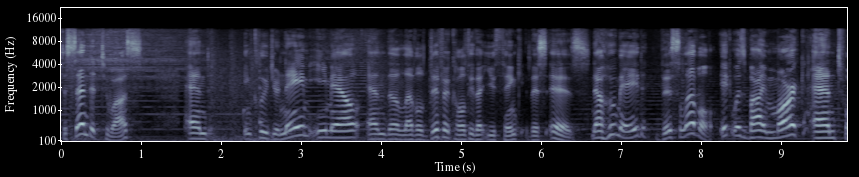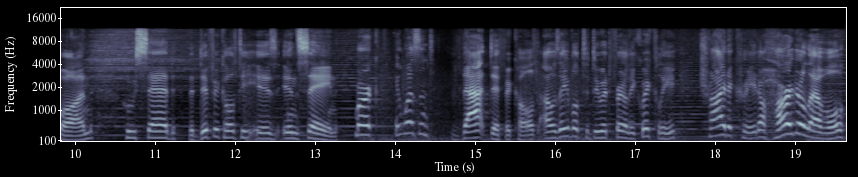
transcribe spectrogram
to send it to us, and include your name, email, and the level difficulty that you think this is. Now, who made this level? It was by Mark Antoine, who said the difficulty is insane. Mark, it wasn't that difficult. I was able to do it fairly quickly. Try to create a harder level,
